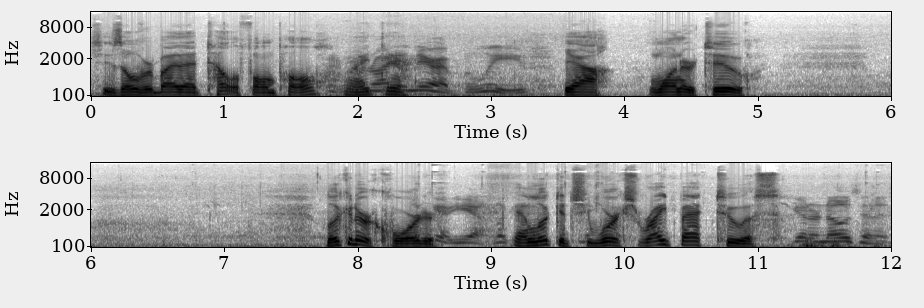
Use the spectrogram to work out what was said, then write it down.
She's over by that telephone pole right one there. in there, I believe. Yeah, one or two. Look at her quarter. Yeah, yeah. Look And look at, she works right back to us. Got her nose in it.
